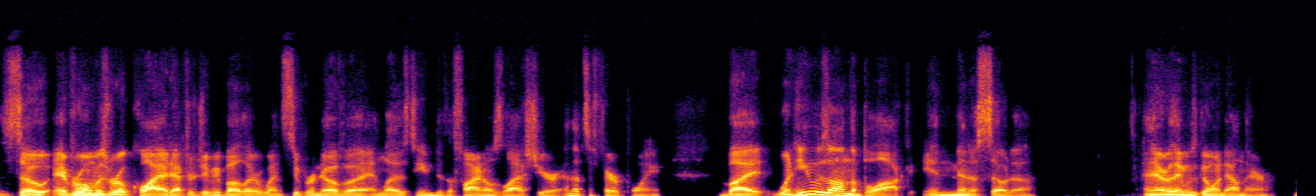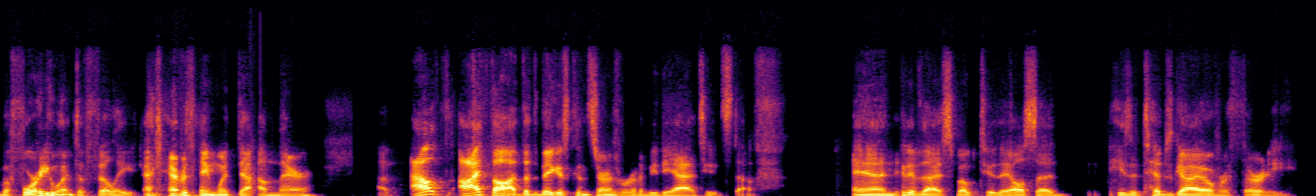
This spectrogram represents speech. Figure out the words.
So everyone was real quiet after Jimmy Butler went supernova and led his team to the finals last year. And that's a fair point. But when he was on the block in Minnesota and everything was going down there before he went to Philly and everything went down there, out, I thought that the biggest concerns were going to be the attitude stuff. And that I spoke to, they all said he's a Thibs guy over 30.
